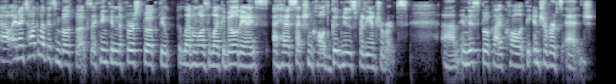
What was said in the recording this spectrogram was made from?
and I talk about this in both books. I think in the first book, The 11 Laws of Likability, I, I had a section called Good News for the Introverts. Um, in this book, I call it The Introvert's Edge.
